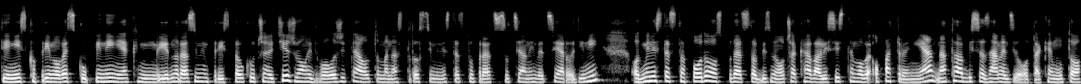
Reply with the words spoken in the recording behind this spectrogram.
tie nízkopríjmové skupiny nejakým jednorazovým príspevkom, čo je tiež veľmi dôležité, ale to má na starosti Ministerstvo práce, sociálnych vecí a rodiny. Od Ministerstva pôdohospodárstva by sme očakávali systémové opatrenia na to, aby sa zamedzilo takémuto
